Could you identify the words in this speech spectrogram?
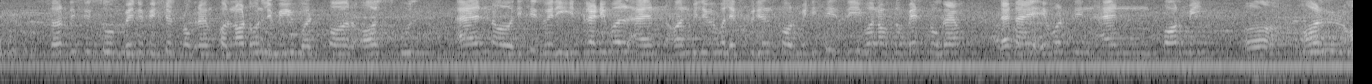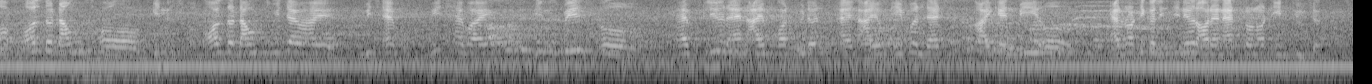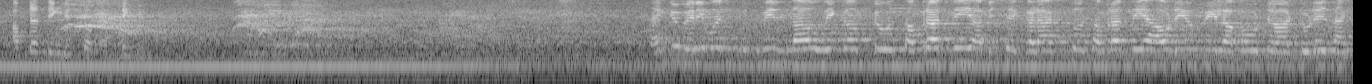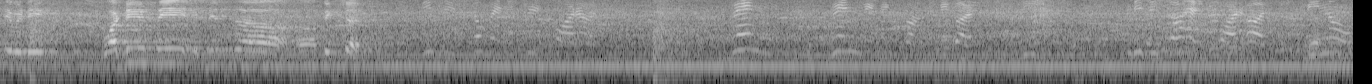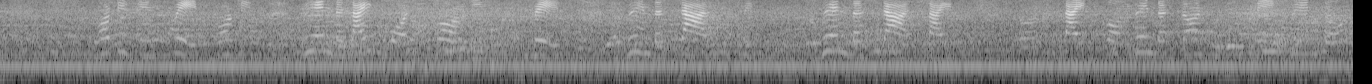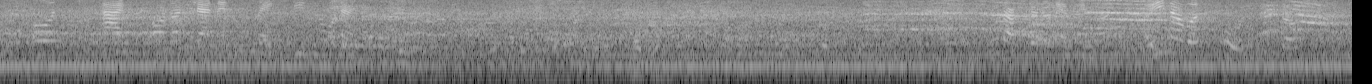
Sir, this is so beneficial program for not only me but for all school and uh, this is very incredible and unbelievable experience for me. This is the one of the best program that I ever seen and for me uh, all, all all the doubts uh, in all the doubts which have I which have which have I in space uh, have clear and I am confident and I am able that I can be a aeronautical engineer or an astronaut in future after seeing this program. Thank you. Thank you very much, Prithviz. Now we come to Samratni Abhishek Gadak. So, Samratni, how do you feel about uh, today's activity? What do you see in this uh, uh, picture? This is so benefit for us. When when we become bigger, we, this is so help for us. We know what is in space, what is when the light was come in space, when the stars, when the stars light uh, light come, when the sun make, when the earth and other planets make. We know that. Good afternoon, everyone. In our school, the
